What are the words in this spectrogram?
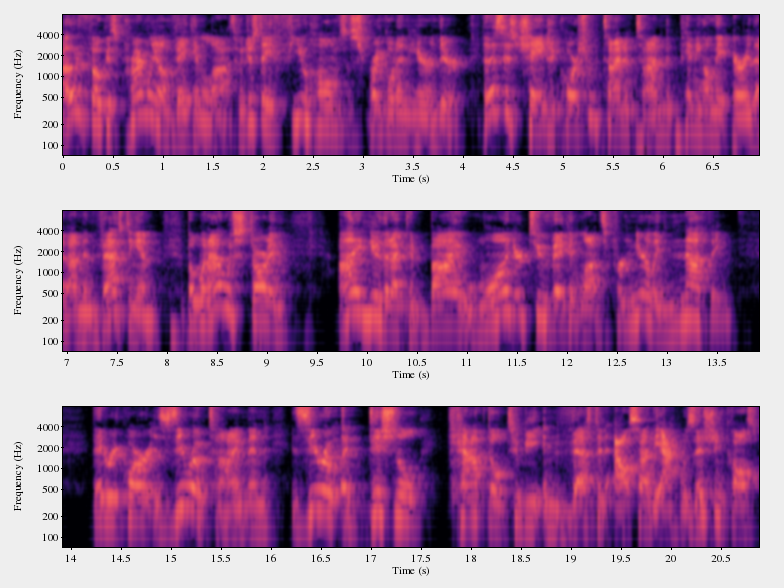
I would focus primarily on vacant lots with just a few homes sprinkled in here and there. Now, this has changed, of course, from time to time depending on the area that I'm investing in. But when I was starting, I knew that I could buy one or two vacant lots for nearly nothing. They'd require zero time and zero additional capital to be invested outside the acquisition cost.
